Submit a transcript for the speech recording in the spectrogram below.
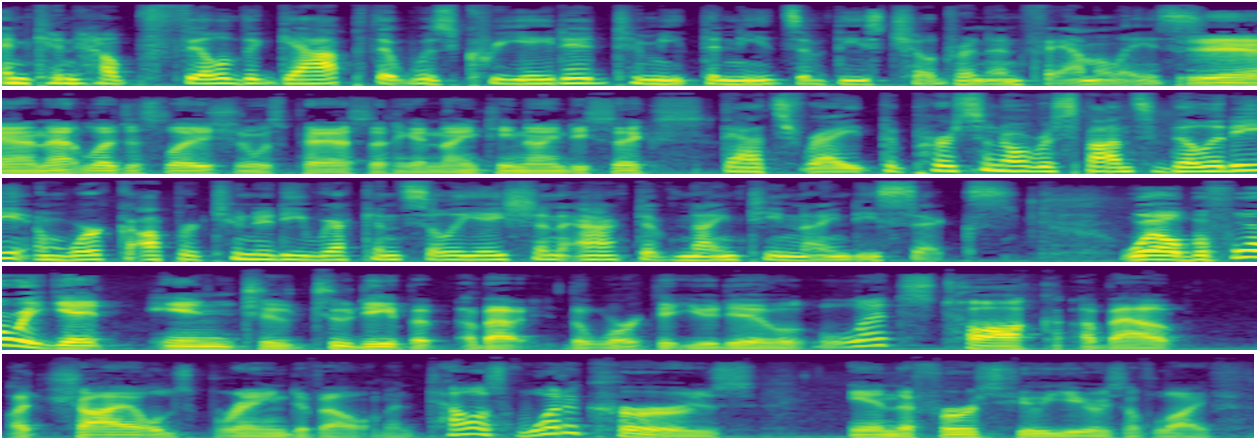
and can help fill the gap that was created to meet the needs of these children and families. Yeah, and that legislation was passed, I think, in 1996. That's right. The Personal Responsibility and Work Opportunity Reconciliation Act of 1996. Well, before we get into too deep about the work that you do, let's talk about a child's brain development. Tell us what occurs in the first few years of life.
